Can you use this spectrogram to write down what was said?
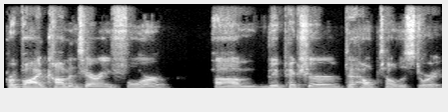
provide commentary for um, the picture to help tell the story.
